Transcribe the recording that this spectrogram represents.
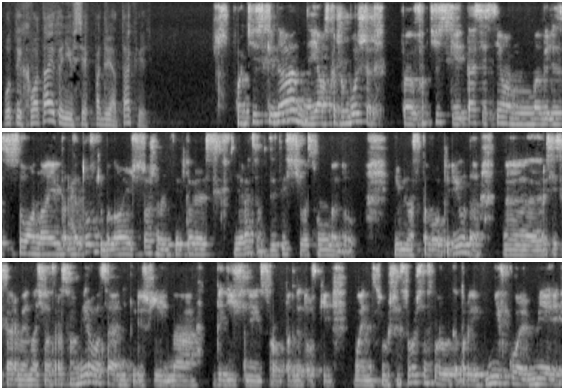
Вот их хватает у них всех подряд, так ведь? Фактически да. Я вам скажу больше фактически та система мобилизационной подготовки была уничтожена на территории Российской Федерации в 2008 году. Именно с того периода э, российская армия начала трансформироваться, они перешли на годичный срок подготовки военнослужащих срочной службы, который ни в коем мере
